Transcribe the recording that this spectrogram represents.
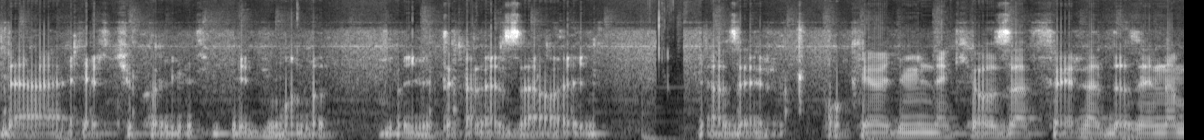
de értjük, hogy mit, mit mondott, vagy mit akar ezzel, hogy azért oké, okay, hogy mindenki hozzáférhet, de azért nem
